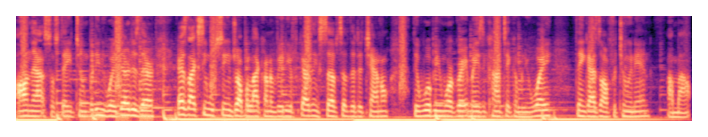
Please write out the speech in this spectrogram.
on that, so stay tuned. But anyways, there it is. There, you guys like seeing what you're seeing? Drop a like on the video. If you guys need subs to the channel, there will be more great, amazing content coming your way. Thank you guys all for tuning in. I'm out.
